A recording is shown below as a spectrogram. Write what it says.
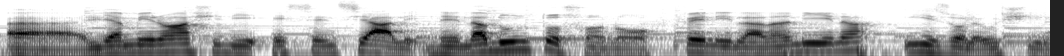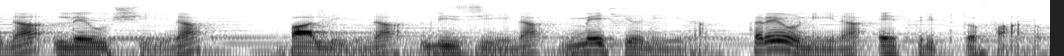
Eh, gli amminoacidi essenziali nell'adulto sono fenilalanina, isoleucina, leucina, valina, lisina, metionina, treonina e triptofano.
